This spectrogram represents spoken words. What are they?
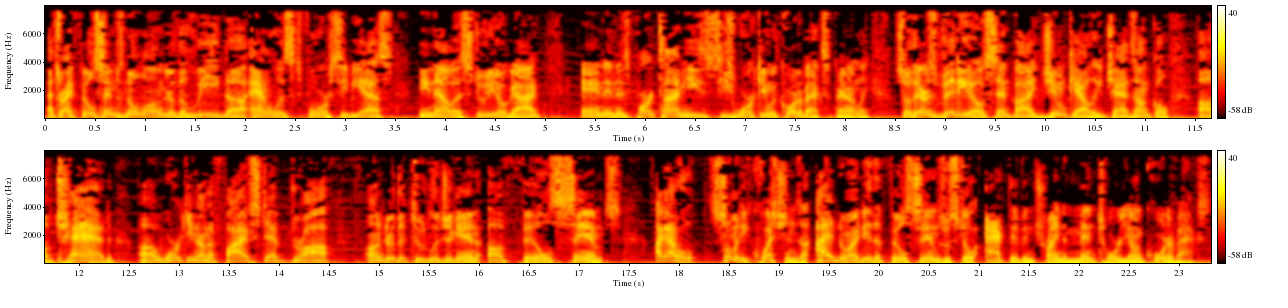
That's right. Phil Simms no longer the lead uh, analyst for CBS. He's now a studio guy. And in his part time, he's, he's working with quarterbacks apparently. So there's video sent by Jim Kelly, Chad's uncle, of Chad, uh, working on a five step drop under the tutelage again of Phil Simms. I got so many questions. I had no idea that Phil Simms was still active in trying to mentor young quarterbacks.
